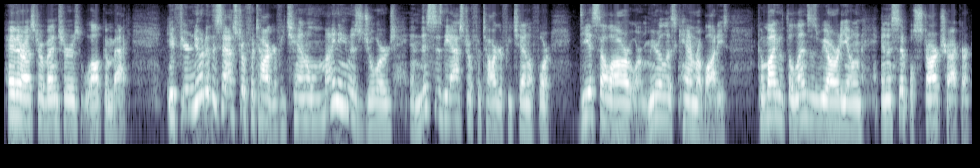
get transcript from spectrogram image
Hey there, AstroVentures. Welcome back. If you're new to this astrophotography channel, my name is George, and this is the astrophotography channel for DSLR or mirrorless camera bodies, combined with the lenses we already own and a simple star tracker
